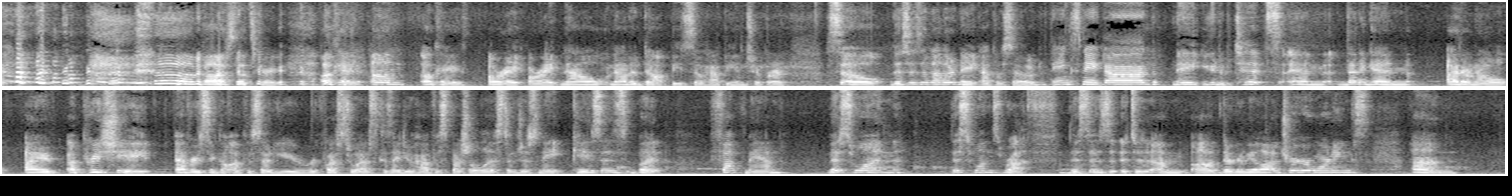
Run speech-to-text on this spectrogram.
oh gosh, that's great. Okay, um, okay, all right, all right. Now, now to not be so happy and chipper. So this is another Nate episode. Thanks, Nate Dog. Nate, you do tits, and then again, I don't know. I appreciate every single episode you request to us because I do have a special list of just Nate cases. But fuck, man, this one, this one's rough. This is it's a um. Uh, there are gonna be a lot of trigger warnings. Um,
